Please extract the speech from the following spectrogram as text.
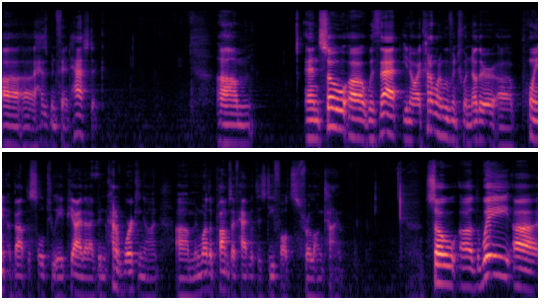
uh, uh, has been fantastic. Um, and so uh, with that, you know, I kind of want to move into another uh, point about the Sol 2 API that I've been kind of working on, um, and one of the problems I've had with its defaults for a long time. So uh, the way uh,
